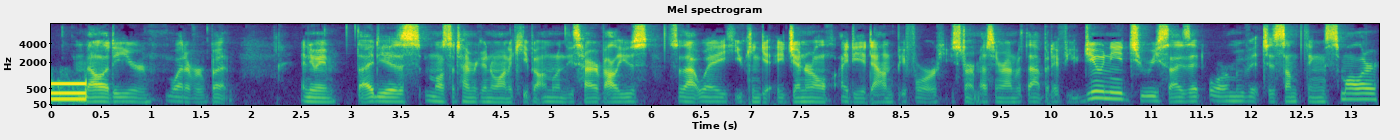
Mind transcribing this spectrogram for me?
melody or whatever, but Anyway, the idea is most of the time you're going to want to keep it on one of these higher values so that way you can get a general idea down before you start messing around with that. But if you do need to resize it or move it to something smaller,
